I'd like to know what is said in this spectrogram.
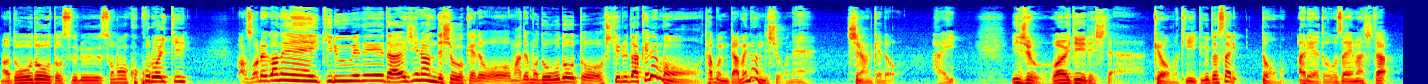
まあ、堂々とするその心意気、まあ、それがね、生きる上で大事なんでしょうけど、まあ、でも堂々としてるだけでも多分ダメなんでしょうね。知らんけど。はい。以上、YT でした。今日も聞いてくださり、どうもありがとうございました。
